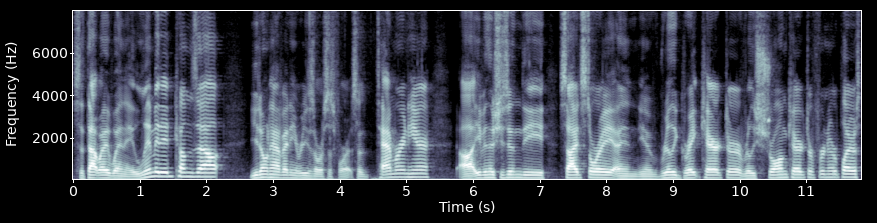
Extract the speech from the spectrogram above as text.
so that, that way when a limited comes out, you don't have any resources for it. So Tamarinne here, uh, even though she's in the side story and you know really great character, really strong character for newer players,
